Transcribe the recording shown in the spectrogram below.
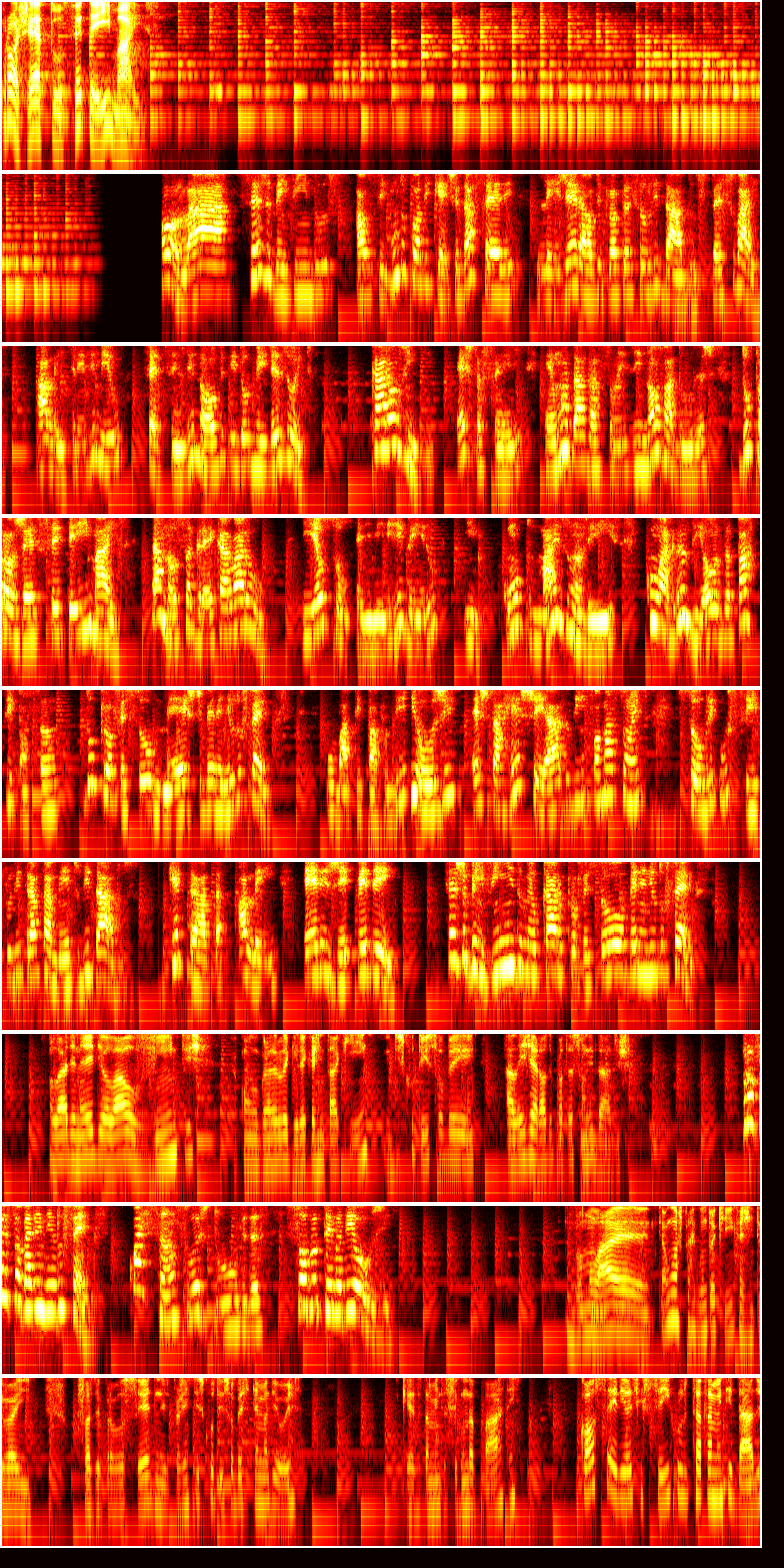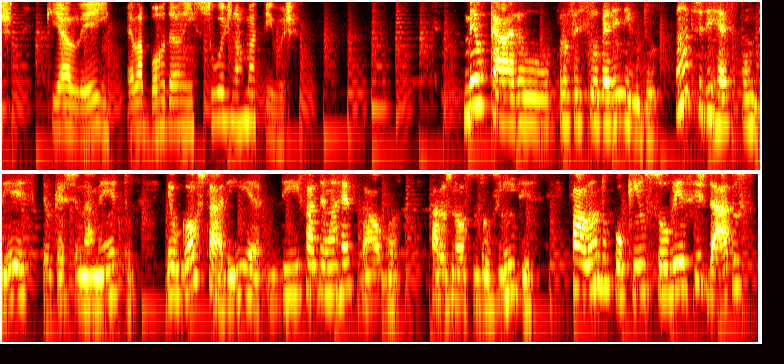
Projeto CTI Olá, sejam bem-vindos ao segundo podcast da série Lei Geral de Proteção de Dados Pessoais, a Lei 13.709 de 2018. Caro ouvinte, esta série é uma das ações inovadoras do projeto CTI+, da nossa GRE Caruaru. E eu sou Edneide Ribeiro e conto mais uma vez com a grandiosa participação do professor mestre Berenildo Félix. O bate-papo de hoje está recheado de informações sobre o ciclo de tratamento de dados, que trata a lei LGPD. Seja bem-vindo, meu caro professor Benenildo Félix. Olá, Edneide, olá, ouvintes. É com grande alegria que a gente está aqui e discutir sobre a Lei Geral de Proteção de Dados. Professor Berenildo Félix, quais são suas dúvidas sobre o tema de hoje? Vamos lá, é... tem algumas perguntas aqui que a gente vai fazer para você, Edneide, para a gente discutir sobre esse tema de hoje, que é exatamente a segunda parte. Qual seria esse ciclo de tratamento de dados que a lei ela aborda em suas normativas. Meu caro professor Berenildo, antes de responder esse seu questionamento, eu gostaria de fazer uma ressalva para os nossos ouvintes, falando um pouquinho sobre esses dados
